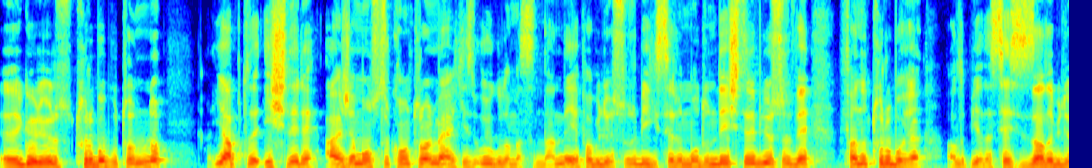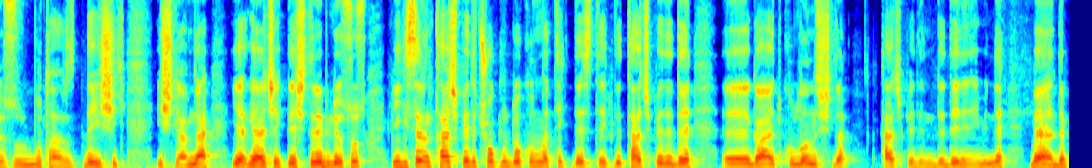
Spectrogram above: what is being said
e, görüyoruz. Turbo butonunu yaptığı işleri ayrıca Monster Kontrol Merkezi uygulamasından da yapabiliyorsunuz. Bilgisayarın modunu değiştirebiliyorsunuz ve fanı turboya alıp ya da sessize alabiliyorsunuz. Bu tarz değişik işlemler gerçekleştirebiliyorsunuz. Bilgisayarın touchpad'i çoklu dokunmatik destekli. Touchpad'i de e, gayet kullanışlı. Touchpad'in de deneyimini beğendim.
